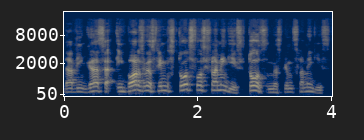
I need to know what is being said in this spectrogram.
da vingança, embora os meus primos todos fossem flamenguistas, todos os meus primos flamenguistas.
